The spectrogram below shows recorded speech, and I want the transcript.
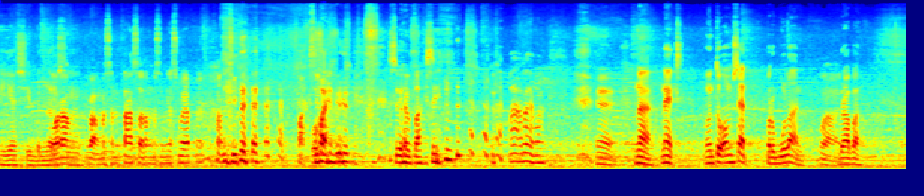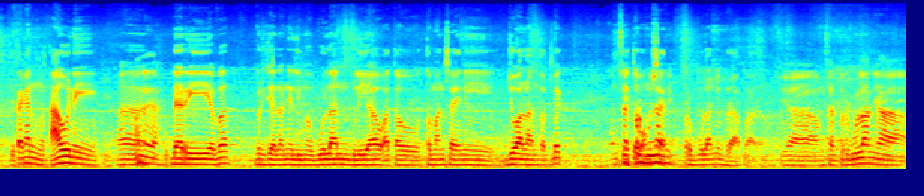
Iya sih bener orang nggak mesen tas orang mesennya swab ya vaksin Waduh, sudah vaksin. parah emang Eh, nah, next untuk omset per bulan Wah. berapa? Kita kan mau tahu nih Mana ya? dari apa berjalannya lima bulan beliau atau teman saya ini jualan tote bag omset itu per bulan omset nih per bulannya berapa? ya omset per bulan ya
